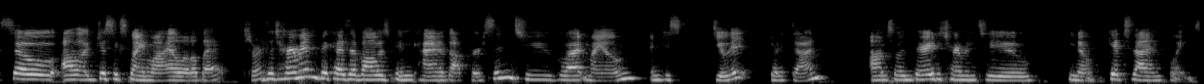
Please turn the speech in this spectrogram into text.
so I'll just explain why a little bit. Sure. Determined because I've always been kind of that person to go out on my own and just do it, get it done. Um, so I'm very determined to, you know, get to that end point.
